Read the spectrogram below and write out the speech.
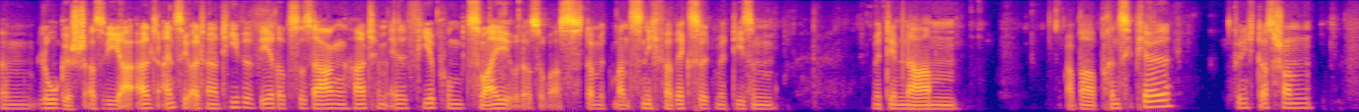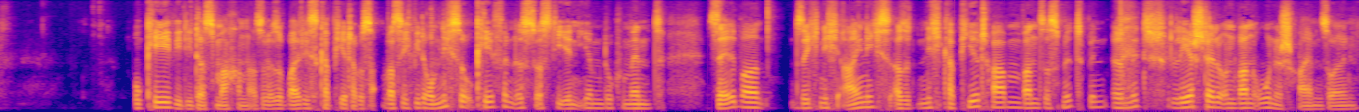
ähm, logisch. Also die einzige Alternative wäre zu sagen HTML 4.2 oder sowas, damit man es nicht verwechselt mit diesem, mit dem Namen. Aber prinzipiell finde ich das schon okay, wie die das machen. Also sobald ich es kapiert habe. Was ich wiederum nicht so okay finde, ist, dass die in ihrem Dokument selber sich nicht einig, also nicht kapiert haben, wann sie es mit, äh, mit Leerstelle und wann ohne schreiben sollen.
